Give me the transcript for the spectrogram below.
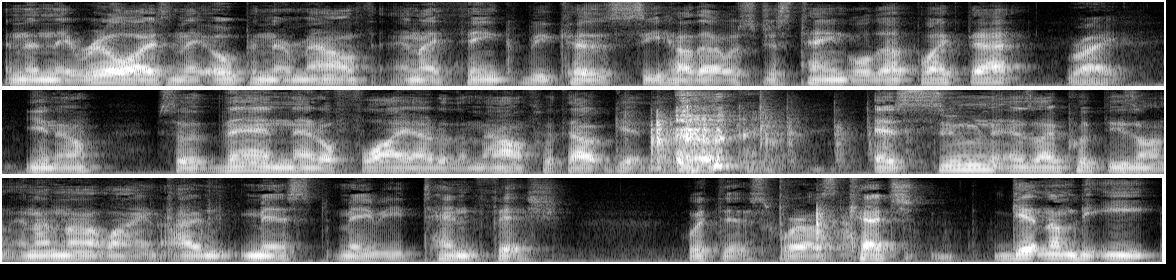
And then they realize and they open their mouth. And I think because see how that was just tangled up like that, Right. you know? So then that'll fly out of the mouth without getting the hook. As soon as I put these on, and I'm not lying, I missed maybe 10 fish with this where I was catch getting them to eat.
